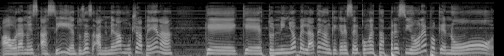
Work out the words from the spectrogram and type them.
Ahora no es así. Entonces, a mí me da mucha pena que, que estos niños, ¿verdad?, tengan que crecer con estas presiones porque no...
